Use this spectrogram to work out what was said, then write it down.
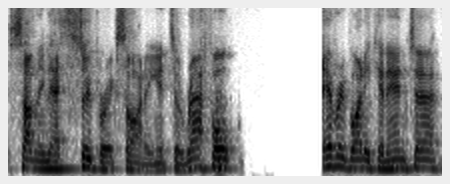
something that's super exciting. It's a raffle. Everybody can enter.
